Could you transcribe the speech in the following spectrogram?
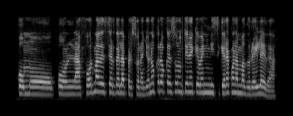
como con la forma de ser de la persona. Yo no creo que eso no tiene que ver ni siquiera con la madurez y la edad,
